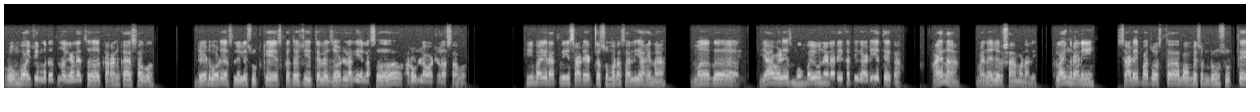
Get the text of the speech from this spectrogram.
रूम बॉयची मदत न घेण्याचं कारण काय असावं? डेड बॉडी असलेले सुटकेस कदाचित त्याला जड लागेल असं अरुणला वाटलं असावं. ही बाई रात्री साडेआठच्या सुमारास आली आहे ना? मग यावेळेस मुंबईहून येणारी एखादी गाडी येते का? आहे ना मॅनेजर शाह म्हणाली. फ्लाईंग राणी साडेपाच वाजता बॉम्बे सेंट्रून सुटते.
